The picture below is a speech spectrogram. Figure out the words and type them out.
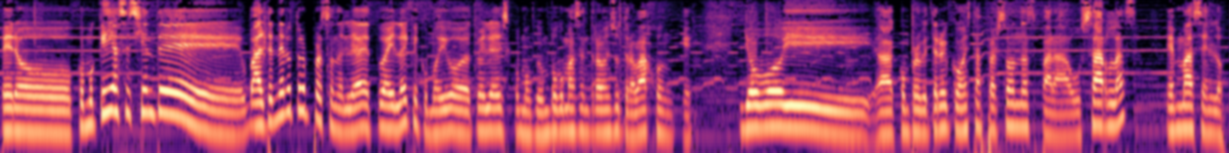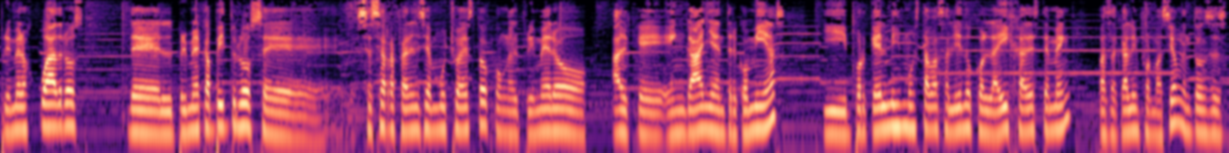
pero como que ella se siente, al tener otra personalidad de Twilight, que como digo, Twilight es como que un poco más centrado en su trabajo, en que yo voy a comprometerme con estas personas para usarlas. Es más, en los primeros cuadros del primer capítulo se, se hace referencia mucho a esto con el primero al que engaña entre comillas y porque él mismo estaba saliendo con la hija de este men para sacar la información, entonces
